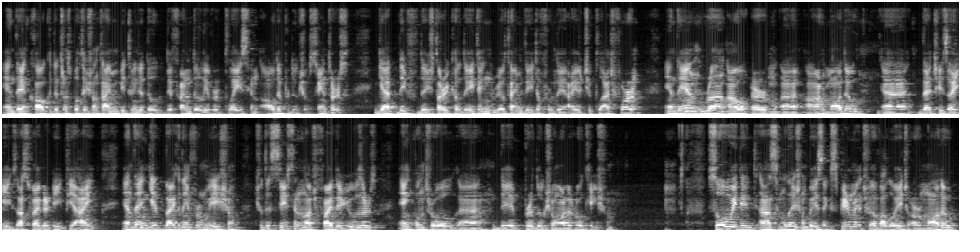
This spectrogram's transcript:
and then calculate the transportation time between the, the final delivery place and all the production centers, get the, the historical data and real-time data from the IoT platform, and then run our, uh, our model uh, that is a, Swagger API, and then give back the information to the system, notify the users, and control uh, the production order location. So we did a simulation-based experiment to evaluate our model,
